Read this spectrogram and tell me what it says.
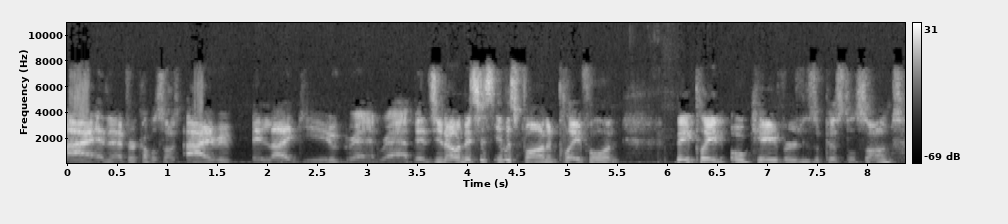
I, and after a couple songs, I really like you, Grand Rapids, you know, and it's just it was fun and playful, and they played okay versions of Pistol songs.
